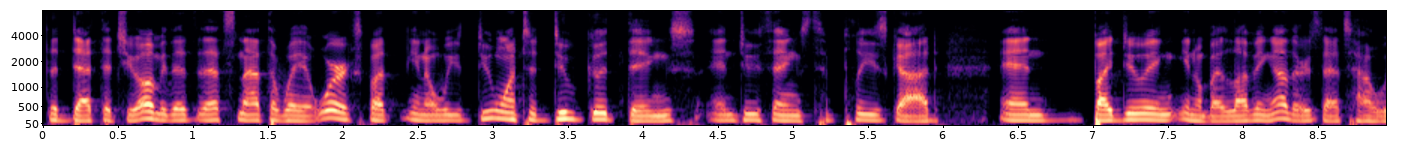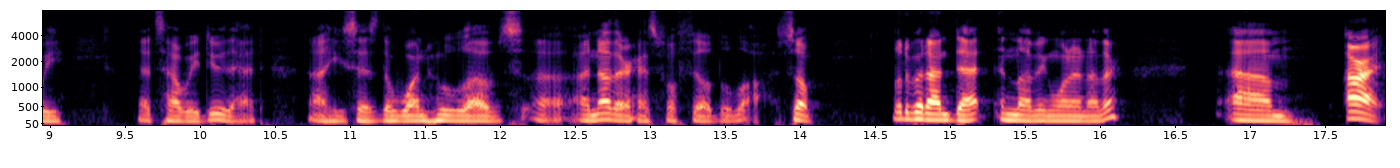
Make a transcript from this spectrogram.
the debt that you owe me. That that's not the way it works. But you know we do want to do good things and do things to please God, and by doing you know by loving others, that's how we that's how we do that. Uh, he says the one who loves uh, another has fulfilled the law. So a little bit on debt and loving one another. Um, all right,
